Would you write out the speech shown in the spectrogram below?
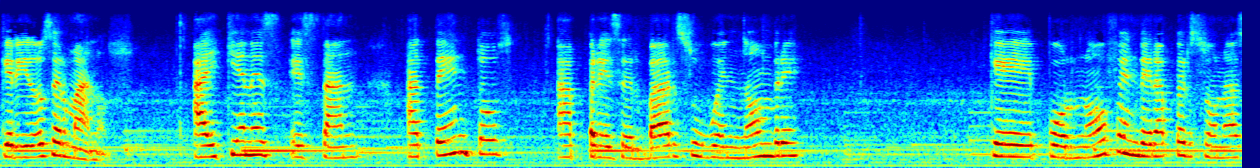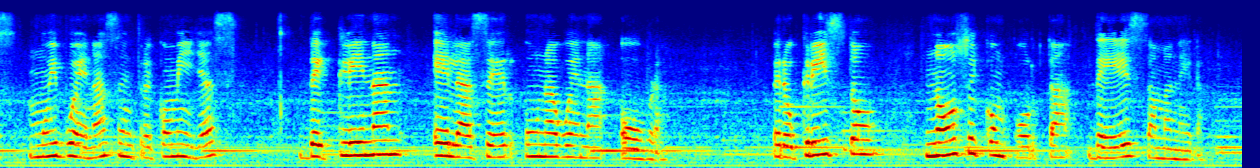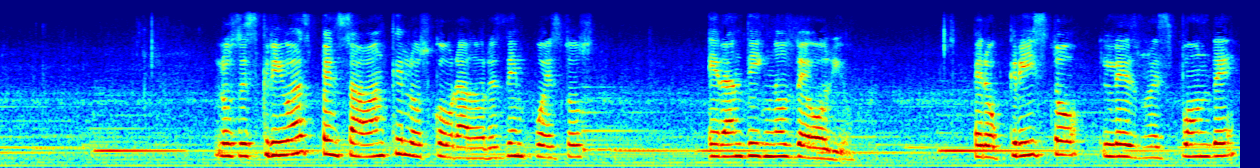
Queridos hermanos, hay quienes están atentos a preservar su buen nombre, que por no ofender a personas muy buenas, entre comillas, declinan el hacer una buena obra Pero Cristo no se comporta de esta manera. Los escribas pensaban que los cobradores de impuestos eran dignos de odio, pero Cristo les responde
